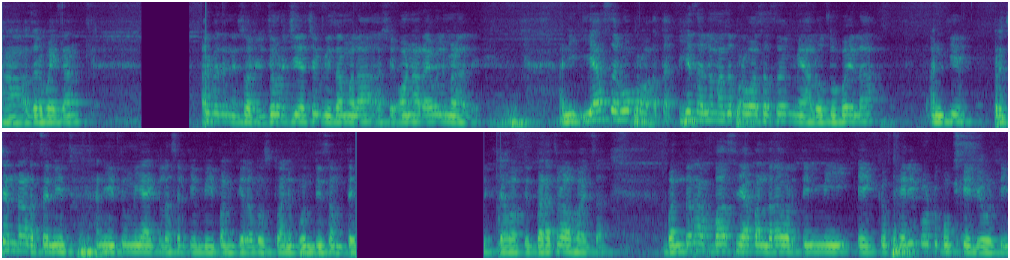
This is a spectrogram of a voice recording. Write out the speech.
हा, अझरबैजान. अझरबैजान सॉरी जॉर्जियाचे विजा मला असे ऑन अरायवल मिळाले. आणि या सर्व प्रवा आता हे झालं माझं प्रवासाचं. मी आलो दुबईला. आणखी प्रचंड अडचणीत आणि तुम्ही ऐकलं असेल की मी पंक्तीला बसतो आणि बुंदी संपते. त्या बाबतीत बऱ्याच वेळा व्हायचा. बंदर अब्बास या बंदरावरती मी एक फेरी बोट बुक केली होती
